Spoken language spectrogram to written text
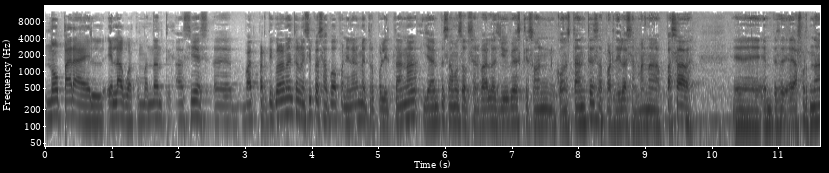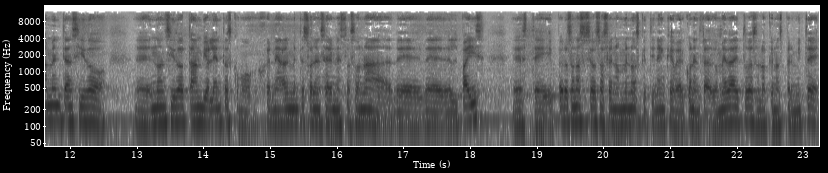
no para el, el agua, comandante. Así es, eh, particularmente en el municipio de Zapopan y la metropolitana ya empezamos a observar las lluvias que son constantes a partir de la semana pasada. Eh, afortunadamente han sido eh, no han sido tan violentas como generalmente suelen ser en esta zona de, del país este, pero son asociados a fenómenos que tienen que ver con entrada de humedad y todo eso, lo que nos permite,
